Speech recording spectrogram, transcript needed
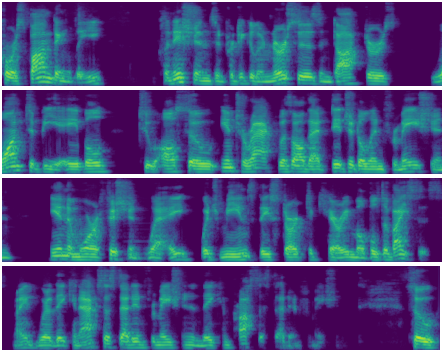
correspondingly, clinicians, in particular nurses and doctors, want to be able to also interact with all that digital information in a more efficient way, which means they start to carry mobile devices, right, where they can access that information and they can process that information. So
